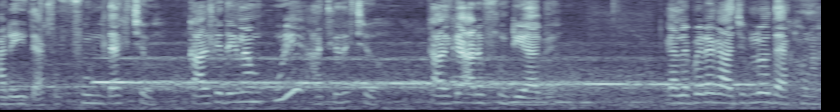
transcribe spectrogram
আর এই দেখো, ফুল দেখছ? কালকে দেখলাম কুড়ি, আজকে দেখছ? কালকে আরও ফুটে যাবে। অ্যালোভেরা গাছগুলো দেখো না।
